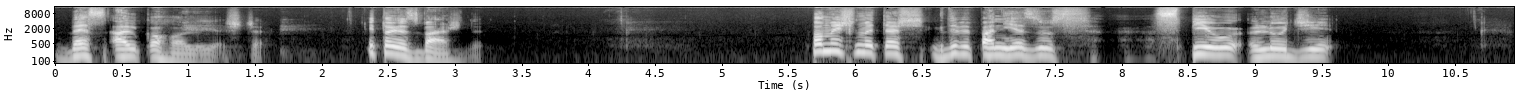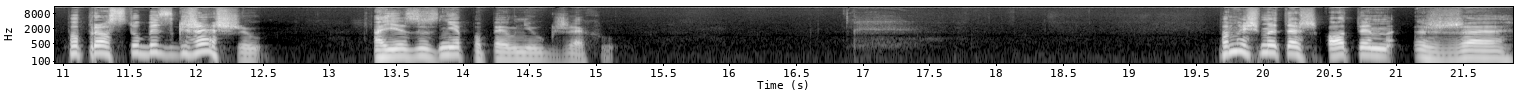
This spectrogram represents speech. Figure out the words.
bez alkoholu jeszcze. I to jest ważne. Pomyślmy też, gdyby Pan Jezus spił ludzi, po prostu by zgrzeszył, a Jezus nie popełnił grzechu. Pomyślmy też o tym, że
